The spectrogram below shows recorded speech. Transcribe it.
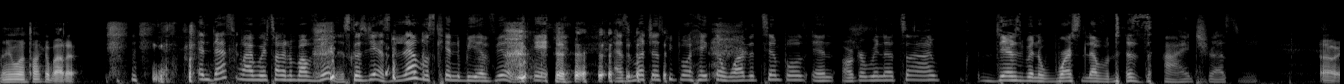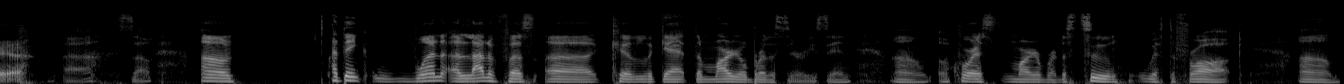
I don't want to talk about it. and that's why we're talking about villains. Because yes, levels can be a villain. as much as people hate the water temples in Ocarina of Time, there's been a worse level design. Trust me. Oh yeah. Uh, so, um, I think one a lot of us uh could look at the Mario Brothers series, and um, of course Mario Brothers Two with the frog, um,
